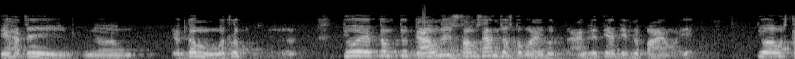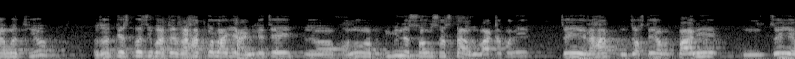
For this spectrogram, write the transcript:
त्यहाँ चाहिँ एकदम मतलब त्यो एकदम त्यो गाउँ नै शमशान जस्तो भएको हामीले त्यहाँ देख्न पायौँ है। त्यो अवस्थामा थियो र त्यसपछिबाट राहतको लागि हामीले चाहिँ भनौँ अब विभिन्न सङ्घ संस्थाहरूबाट पनि चाहिँ राहत जस्तै अब पानी चाहिँ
